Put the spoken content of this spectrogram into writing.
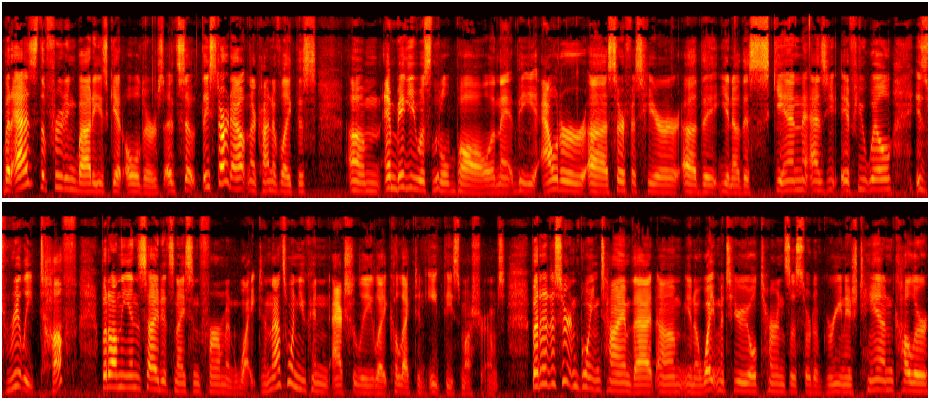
But as the fruiting bodies get older, so they start out and they're kind of like this um, ambiguous little ball, and the, the outer uh, surface here, uh, the you know the skin, as you, if you will, is really tough, but on the inside it's nice and firm and white, and that's when you can actually like collect and eat these mushrooms. But at a certain point in time, that um, you know white material turns a sort of greenish tan color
